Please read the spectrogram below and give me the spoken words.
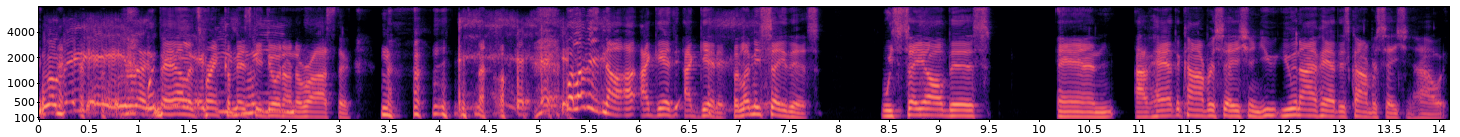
Well, maybe hey, look, What the hell is Frank Kaminsky doing on the roster? no. But let me no, I, I get I get it. But let me say this: we say all this, and I've had the conversation. You you and I have had this conversation, Howard.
